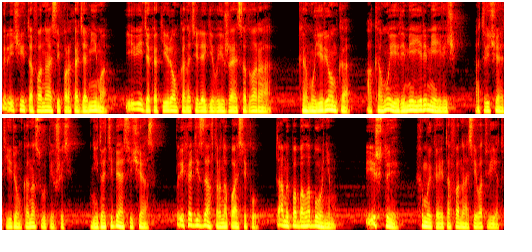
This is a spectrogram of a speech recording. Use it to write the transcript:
кричит Афанасий, проходя мимо и видя, как Еремка на телеге выезжает со двора. «Кому Еремка, а кому Еремей Еремеевич?» отвечает Еремка, насупившись. «Не до тебя сейчас. Приходи завтра на пасеку, там и побалабоним». «Ишь ты!» – хмыкает Афанасий в ответ.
